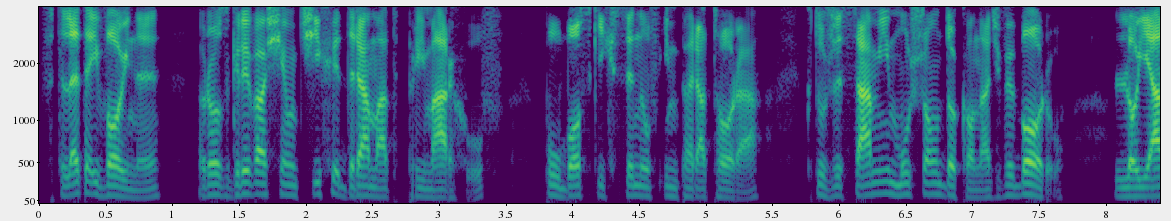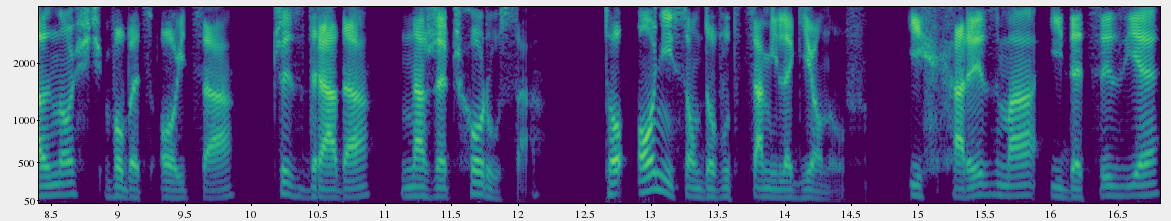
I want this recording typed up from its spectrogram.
W tle tej wojny rozgrywa się cichy dramat primarchów, półboskich synów imperatora, którzy sami muszą dokonać wyboru lojalność wobec ojca czy zdrada na rzecz Horusa. To oni są dowódcami legionów. Ich charyzma i decyzje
